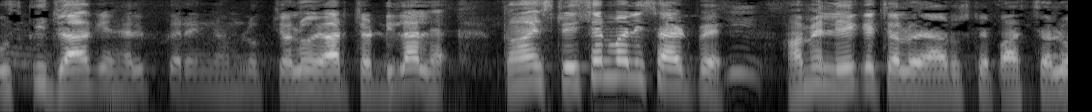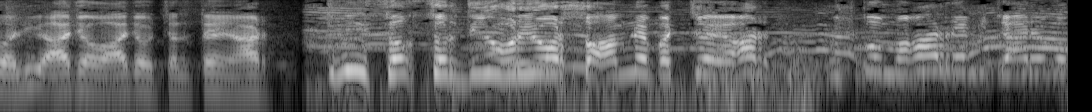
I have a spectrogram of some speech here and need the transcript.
उसकी जाके हेल्प करेंगे हम लोग। चलो यार चड्डीलाल कहाँ स्टेशन वाली साइड पे। हमें लेके चलो यार उसके पास। चलो अली आ जाओ आ जाओ चलते हैं यार। इतनी सख्त सर्दी हो रही है और सामने बच्चे यार। उसको मार रहे बेचारे को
